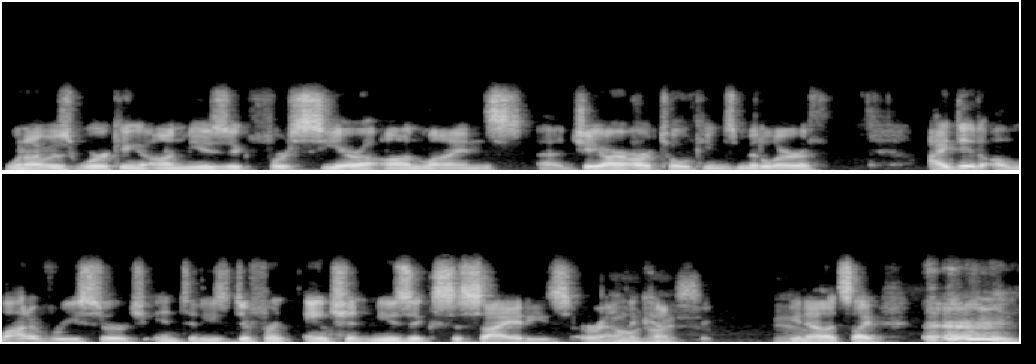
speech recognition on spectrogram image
when I was working on music for Sierra Online's uh, J.R.R. Tolkien's Middle Earth, I did a lot of research into these different ancient music societies around Oh, the nice. country. Yeah. You know, it's like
